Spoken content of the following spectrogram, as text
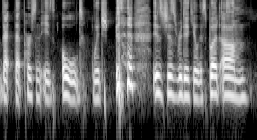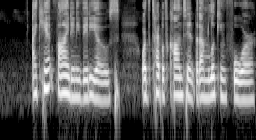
that that person is old, which is just ridiculous. But um, I can't find any videos or the type of content that I'm looking for.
